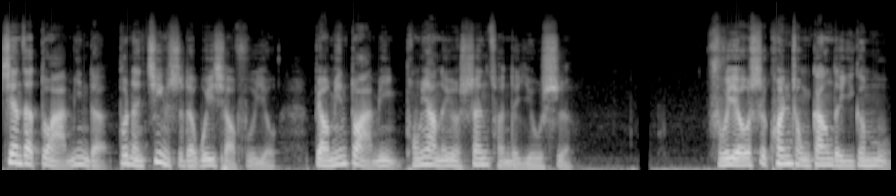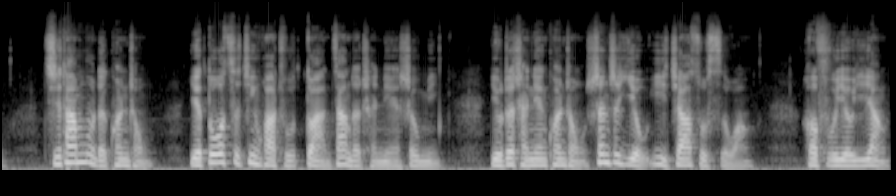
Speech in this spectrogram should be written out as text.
现在短命的不能进食的微小蜉蝣，表明短命同样能有生存的优势。蜉蝣是昆虫纲的一个目，其他目的昆虫也多次进化出短暂的成年寿命，有的成年昆虫甚至有意加速死亡。和蜉蝣一样，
